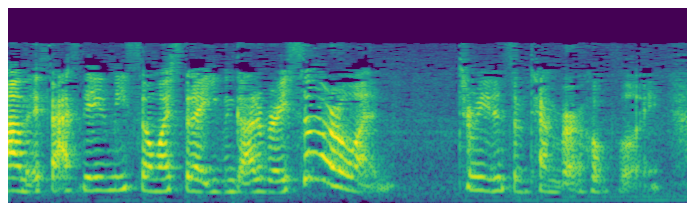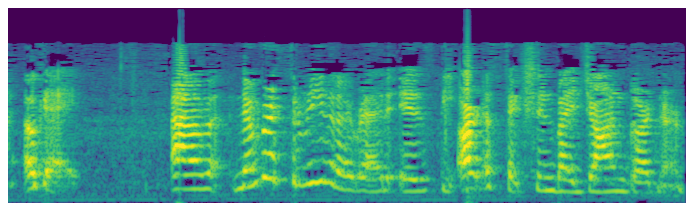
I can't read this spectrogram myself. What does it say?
um, it fascinated me so much that I even got a very similar one to read in September, hopefully. Okay, um, number three that I read is The Art of Fiction by John Gardner.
